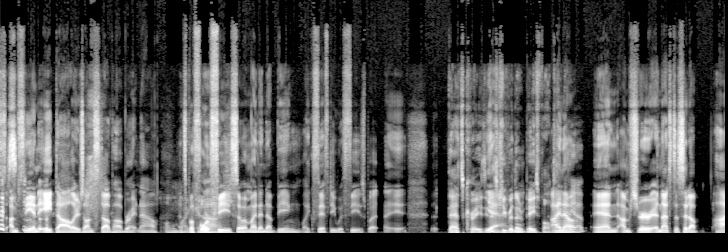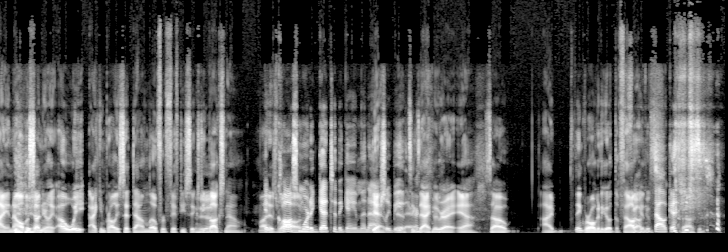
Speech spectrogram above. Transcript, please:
I'm seeing eight dollars on StubHub right now. Oh my It's before gosh. fees, so it might end up being like fifty with fees. But it, That's crazy. Yeah. That's cheaper than a baseball. I know, Yeah. and I'm sure, and that's to sit up high. And now all of a Yeah. sudden you're like, oh wait, I can probably sit down low for 50, 60 Yeah. bucks now. Might it as well. It costs more to get to the game than to yeah, actually be that's there. That's exactly right. Yeah, so I think we're all going to go with the Falcons. Falcons. Falcons.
